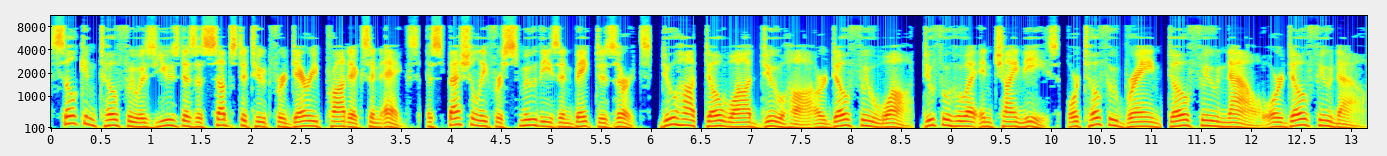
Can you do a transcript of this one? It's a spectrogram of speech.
Silken tofu is used as a substitute for dairy products and eggs, especially for smoothies and baked desserts. Duha, do wa duha or do fu wa, dufuhua in Chinese, or tofu brain do fu nao or do fu nao,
